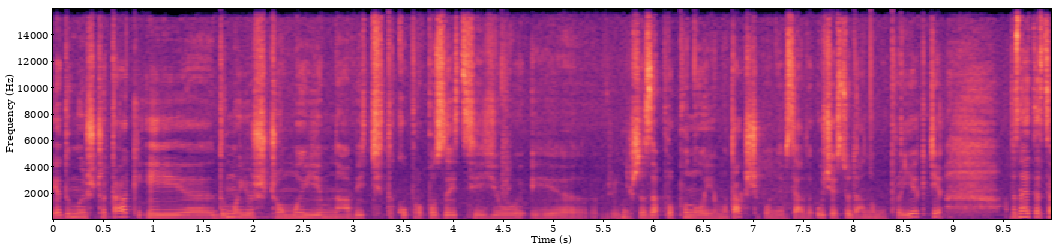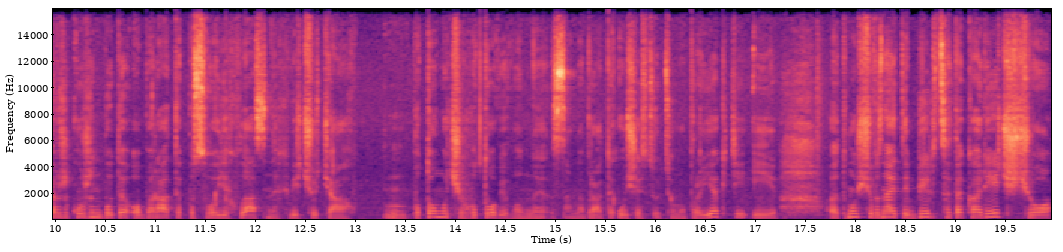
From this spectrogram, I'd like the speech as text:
Я думаю, що так, і е, думаю, що ми їм навіть таку пропозицію і ніж запропонуємо так, щоб вони взяли участь у даному проєкті. Ви знаєте, це вже кожен буде обирати по своїх власних відчуттях. По тому, чи готові вони саме брати участь у цьому проєкті. І е, тому, що ви знаєте, біль це така річ, що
